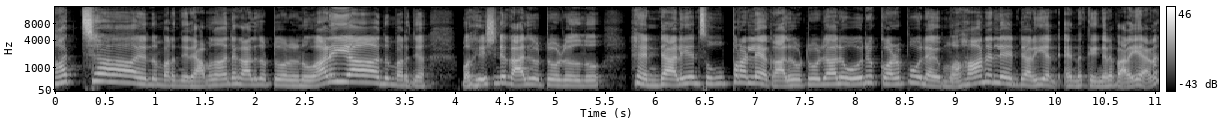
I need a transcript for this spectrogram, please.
അച്ഛാ എന്നും പറഞ്ഞ് രാമനാഥന്റെ കാൽ തൊട്ട് വീഴുന്നു. അളിയാ എന്നും പറഞ്ഞ് മഹേഷിന്റെ കാൽ തൊട്ട് വീഴുന്നു. എന്റെ അളിയൻ സൂപ്പറല്ലേ കാൽ തൊട്ട് വീഴാലും ഒരു കുഴപ്പമില്ല മഹാനല്ലേ എന്റെ അളിയൻ? എന്നൊക്കെ ഇങ്ങനെ പറയാണ്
